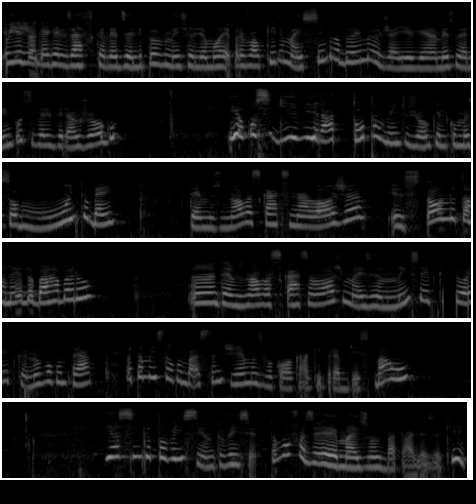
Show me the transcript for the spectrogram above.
Eu ia jogar aqueles esqueletos ali, provavelmente ele ia morrer pra Valkyrie, mas sem problema, eu já ia ganhar mesmo, era impossível ele virar o jogo. E eu consegui virar totalmente o jogo, que ele começou muito bem. Temos novas cartas na loja. estou no torneio do Bárbaro. Ah, temos novas cartas na loja, mas eu nem sei porque eu aí, porque eu não vou comprar. Eu também estou com bastante gemas, vou colocar aqui para abrir esse baú. E é assim que eu tô vencendo, tô vencendo. Então, vou fazer mais umas batalhas aqui.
